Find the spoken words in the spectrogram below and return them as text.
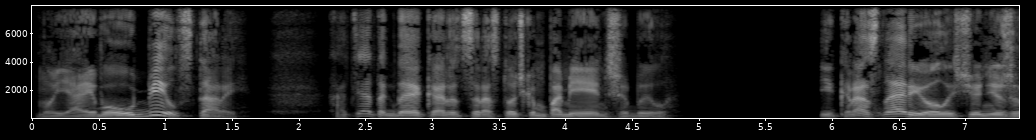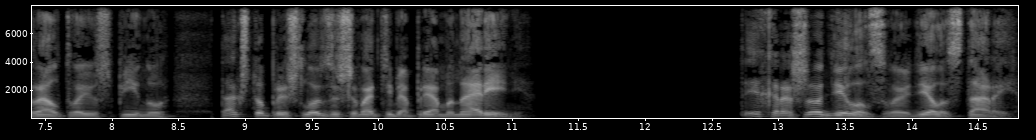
Но я его убил, старый. Хотя тогда я, кажется, росточком поменьше был. И красный орел еще не жрал твою спину, так что пришлось зашивать тебя прямо на арене. Ты хорошо делал свое дело, старый.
